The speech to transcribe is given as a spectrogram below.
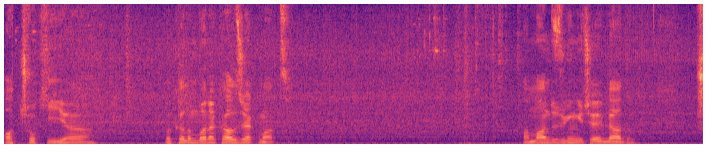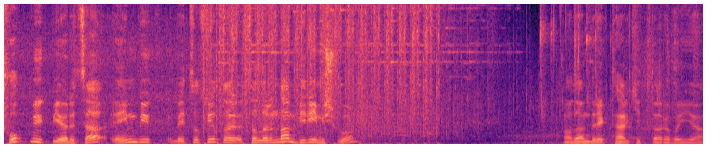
At çok iyi ya. Bakalım bana kalacak mı at? Aman düzgün güç evladım. Çok büyük bir harita. En büyük Battlefield haritalarından biriymiş bu. Adam direkt terk etti arabayı ya.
